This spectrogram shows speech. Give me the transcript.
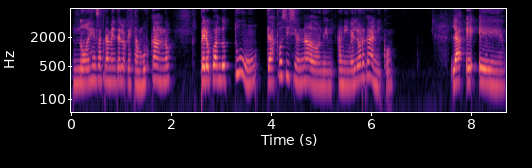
no es exactamente lo que están buscando. Pero cuando tú te has posicionado a nivel orgánico, eh, eh,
